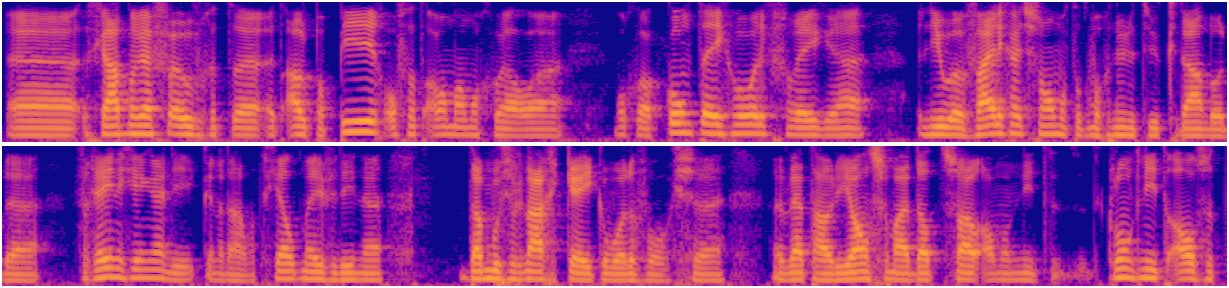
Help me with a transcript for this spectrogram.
Het gaat nog even over het, het oud papier. Of dat allemaal nog wel, nog wel komt tegenwoordig vanwege nieuwe veiligheidsnormen. Want dat wordt nu natuurlijk gedaan door de verenigingen. Die kunnen daar wat geld mee verdienen. Daar moest nog naar gekeken worden volgens wethouder Jansen. Maar dat zou allemaal niet. Het klonk niet als het,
